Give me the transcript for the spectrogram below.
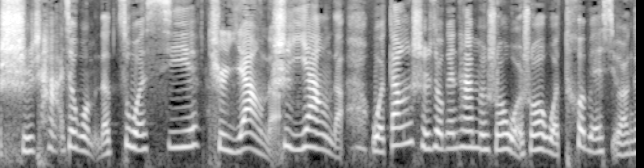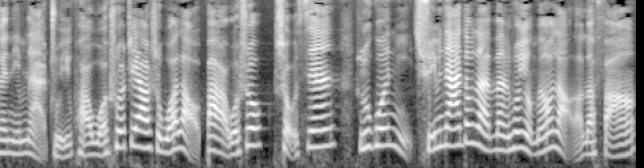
时差，就我们的作息是一样的，是一样的。我当时就跟他们说，我说我特别喜欢跟你们俩住一块儿。我说这要是我老伴儿，我说首先如果你去，因为大家都在问说有没有姥姥的房，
